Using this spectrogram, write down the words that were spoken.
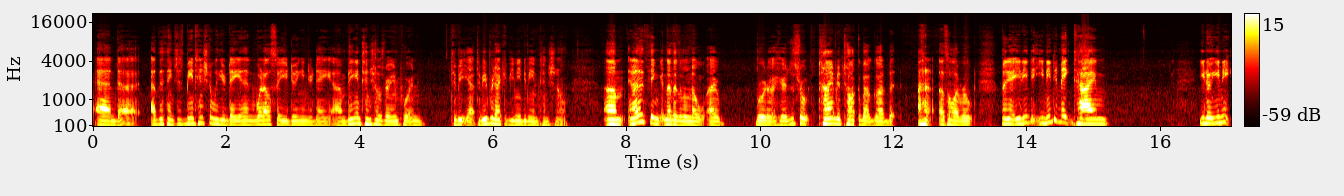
and uh, other things. Just be intentional with your day, and then what else are you doing in your day? Um, being intentional is very important. To be yeah, to be productive, you need to be intentional. Um, another thing, another little note I wrote out here. I just wrote time to talk about God, but that's all I wrote. But yeah, you need to, you need to make time. You know, you need,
